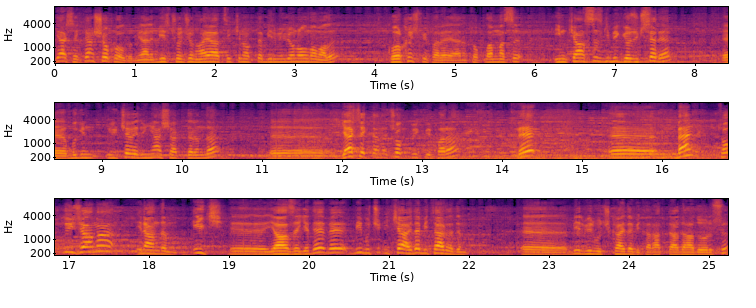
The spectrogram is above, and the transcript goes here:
Gerçekten şok oldum. Yani bir çocuğun hayatı 2.1 milyon olmamalı. Korkunç bir para yani. Toplanması imkansız gibi gözükse de e, bugün ülke ve dünya şartlarında e, gerçekten de çok büyük bir para. Ve e, ben toplayacağıma inandım ilk e, Yağız Ege'de ve bir buçuk iki ayda biter dedim. E, bir bir buçuk ayda biter hatta daha doğrusu.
